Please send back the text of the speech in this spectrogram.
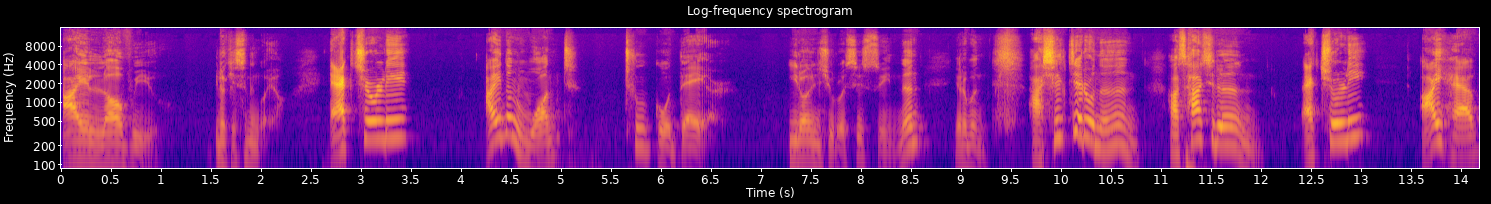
I love you 이렇게 쓰는 거예요. Actually I don't want to go there 이런 식으로 쓸 수 있는 여러분 아 실제로는 아 사실은 actually I have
